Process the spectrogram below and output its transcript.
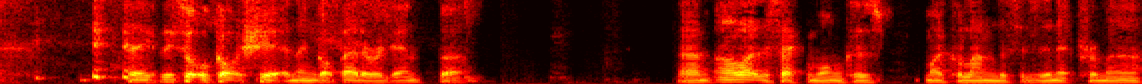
They they sort of got shit and then got better again. But um, I like the second one because Michael Landes is in it from uh,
